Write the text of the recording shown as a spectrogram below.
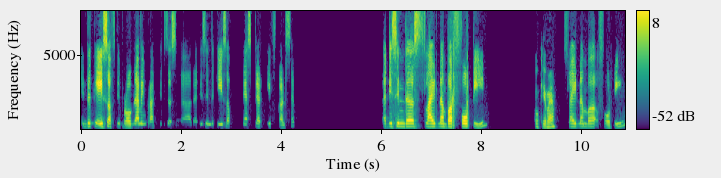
in the case of the programming practices, uh, that is in the case of nested if concept, that is in the slide number 14. Okay, ma'am. Slide number 14.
